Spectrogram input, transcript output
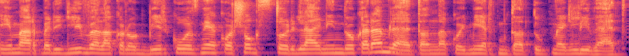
én már pedig Livel akarok birkózni, akkor sok storyline indoka nem lehet annak, hogy miért mutattuk meg Livet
